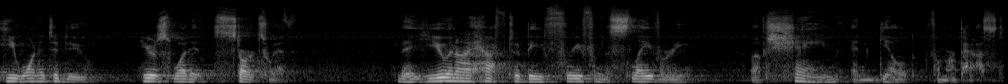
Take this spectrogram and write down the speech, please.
he wanted to do, here's what it starts with that you and I have to be free from the slavery of shame and guilt from our past.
